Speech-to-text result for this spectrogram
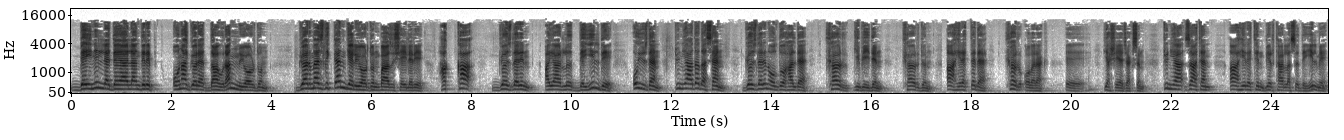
beyninle değerlendirip ona göre davranmıyordun. Görmezlikten geliyordun bazı şeyleri. Hakka gözlerin ayarlı değildi. O yüzden dünyada da sen gözlerin olduğu halde kör gibiydin, kördün. Ahirette de kör olarak e, yaşayacaksın. Dünya zaten ahiretin bir tarlası değil mi?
